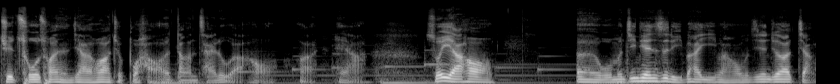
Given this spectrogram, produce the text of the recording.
去戳穿人家的话就不好，挡人财路啊！吼啊，嘿啊，所以啊，吼，呃，我们今天是礼拜一嘛，我们今天就要讲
